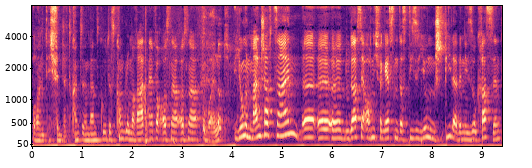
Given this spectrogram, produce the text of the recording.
Und ich finde, das könnte ein ganz gutes Konglomerat einfach aus einer, aus einer not? jungen Mannschaft sein. Äh, äh, du darfst ja auch nicht vergessen, dass diese jungen Spieler, wenn die so krass sind,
